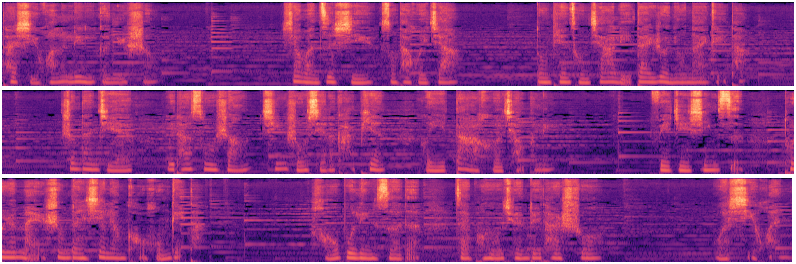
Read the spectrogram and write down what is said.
他喜欢了另一个女生。下晚自习送他回家，冬天从家里带热牛奶给他，圣诞节为他送上亲手写的卡片。和一大盒巧克力，费尽心思托人买圣诞限量口红给他，毫不吝啬的在朋友圈对他说：“我喜欢你。”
